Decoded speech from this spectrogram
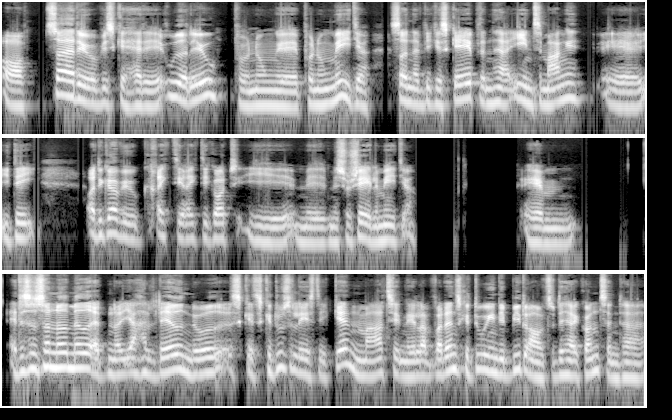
Og så er det jo, at vi skal have det ud at leve på nogle, øh, på nogle medier, sådan at vi kan skabe den her en-til-mange øh, idé. Og det gør vi jo rigtig, rigtig godt i, med, med sociale medier. Øhm, er det så sådan noget med, at når jeg har lavet noget, skal, skal du så læse det igen, Martin, eller hvordan skal du egentlig bidrage til det her content her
